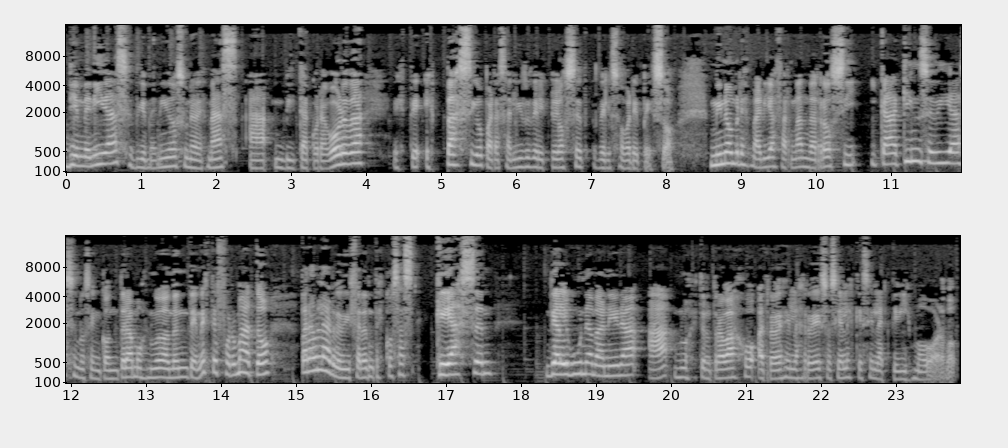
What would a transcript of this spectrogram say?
Bienvenidas, bienvenidos una vez más a Bitácora Gorda, este espacio para salir del closet del sobrepeso. Mi nombre es María Fernanda Rossi y cada 15 días nos encontramos nuevamente en este formato para hablar de diferentes cosas que hacen de alguna manera a nuestro trabajo a través de las redes sociales, que es el activismo gordo.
